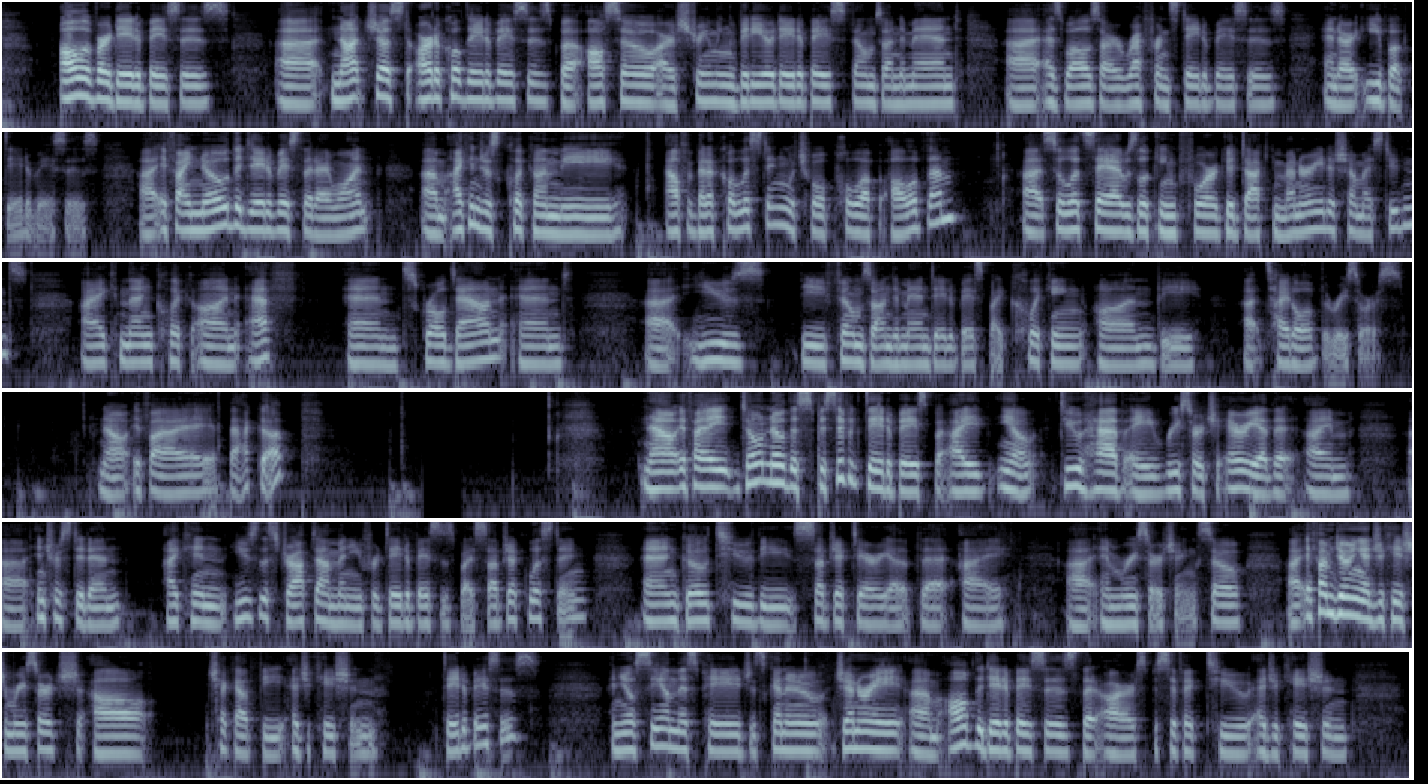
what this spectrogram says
all of our databases, uh, not just article databases, but also our streaming video database, Films on Demand, uh, as well as our reference databases and our ebook databases. Uh, if I know the database that I want, um, I can just click on the alphabetical listing, which will pull up all of them. Uh, so let's say I was looking for a good documentary to show my students. I can then click on F and scroll down and uh, use the Films on Demand database by clicking on the uh, title of the resource. Now, if I back up, now, if I don't know the specific database, but I, you know, do have a research area that I'm uh, interested in, I can use this drop-down menu for databases by subject listing and go to the subject area that I uh, am researching. So uh, if I'm doing education research, I'll check out the education databases. And you'll see on this page, it's going to generate um, all of the databases that are specific to education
